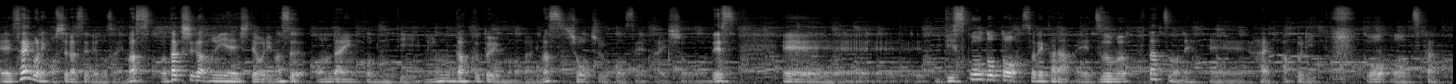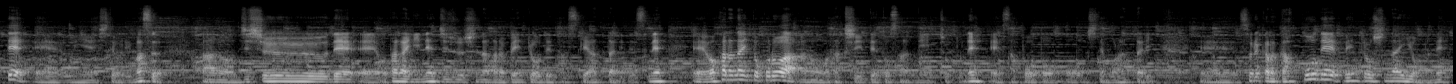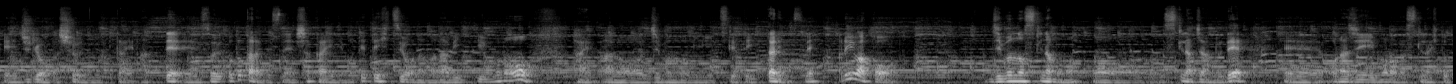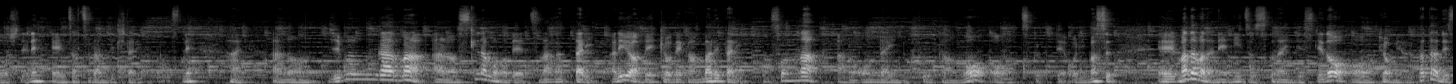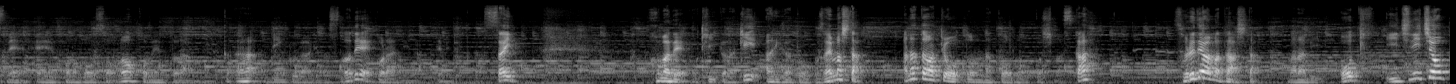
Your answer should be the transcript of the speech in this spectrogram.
えー、最後にお知らせでございます。私が運営しておりますオンラインコミュニティ民学というものがあります。小中高生対象です。えー、ディスコードとそれから、えー、ズーム2つのね、えー、はい、アプリを使って、えー、運営しております。あの自習で、えー、お互いにね自習しながら勉強で助け合ったりですね、えー、分からないところはあの私デトさんにちょっとねサポートをしてもらったり、えー、それから学校で勉強しないようなね授業が週に1回あって、えそういうことからですね社会に向けて必要な学びっていうものを、はい、あの自分の身につけていったりですね。あるいはこう自分の好きなもの好きなジャンルで、えー、同じものが好きな人同士でね、えー、雑談できたりとかですね、はい、あの自分が、まあ、あの好きなものでつながったりあるいは勉強で頑張れたりそんなあのオンラインの空間を作っております。えー、まだまだね、人数少ないんですけど、興味ある方はですね、え、この放送のコメント欄からリンクがありますので、ご覧になってみてください。ここまでお聴きいただきありがとうございました。あなたは今日どんな行動を起こしますか？それではまた明日、学び大きい一日を。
